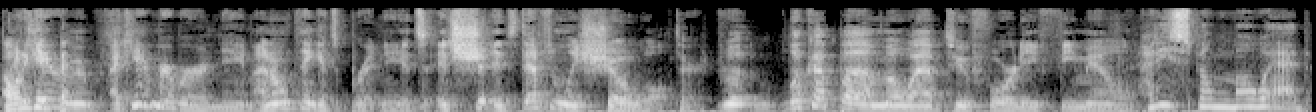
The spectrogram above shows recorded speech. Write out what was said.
I want to get can't remember. I can't remember her name. I don't think it's Brittany. It's it's sh- it's definitely Showalter. L- Look up uh, Moab 240 female How do you spell Moab?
